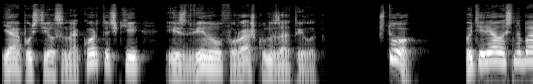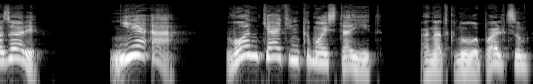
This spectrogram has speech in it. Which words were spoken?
Я опустился на корточки и сдвинул фуражку на затылок. «Что, потерялась на базаре?» «Не-а! Вон тятенька мой стоит!» Она ткнула пальцем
